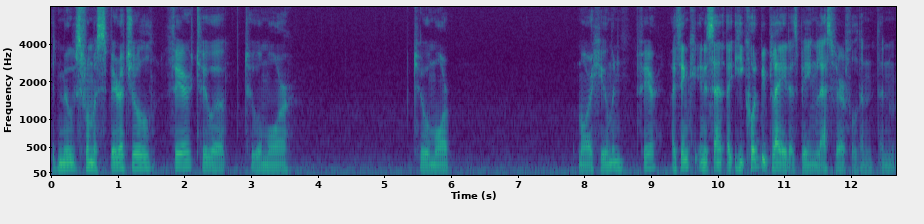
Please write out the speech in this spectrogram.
It moves from a spiritual fear to a to a more to a more more human fear. I think, in a sense, he could be played as being less fearful than, than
